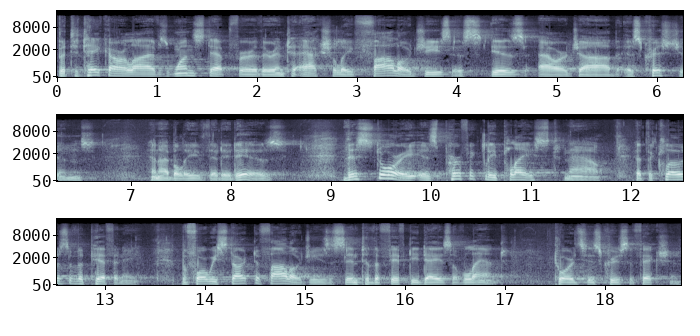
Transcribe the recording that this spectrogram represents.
but to take our lives one step further and to actually follow Jesus is our job as Christians, and I believe that it is. This story is perfectly placed now at the close of Epiphany, before we start to follow Jesus into the 50 days of Lent towards his crucifixion.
